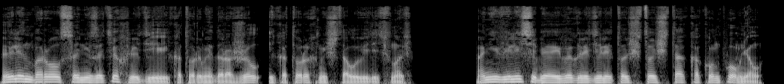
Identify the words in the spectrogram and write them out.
Эллен боролся не за тех людей, которыми дорожил и которых мечтал увидеть вновь. Они вели себя и выглядели точь-в-точь -точь так, как он помнил,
